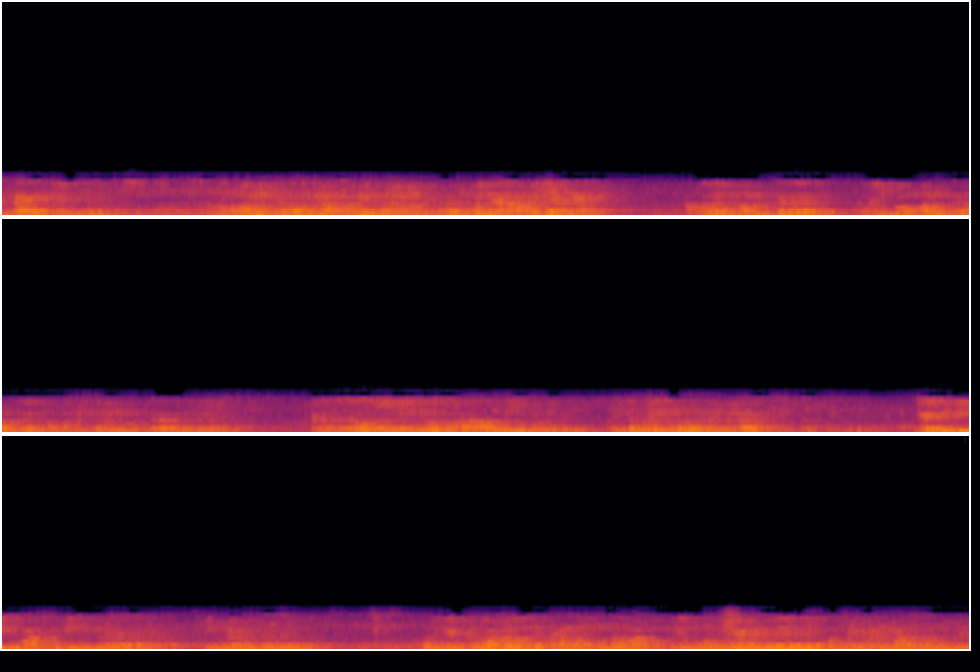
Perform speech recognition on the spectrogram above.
ரெண்டாயிரத்தி எட்டு நம்ம முதலமைச்சர் அப்போதைய கொஞ்ச நேரம் அமைதியாக இருங்க அப்போதைய இப்போ மனுக்கர் அவர்கள் அப்போதைய துணை மனுக்கர் அவர்கள் கிட்டத்தட்ட ஒரு இருபது வாரம் ஆரம்பிக்கப்பட்டது அதுக்கப்புறம் இருபது ரெண்டில் ஏடிபி ஸ்மார்ட் சிட்டிங்கிற ஸ்கீமில் எடுத்தது ஒரு எட்டு வாரம் வந்து கடந்த மூன்று மாதத்துக்கு முழுமையடைந்து மக்கள் பயன்பாடு வந்தது.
